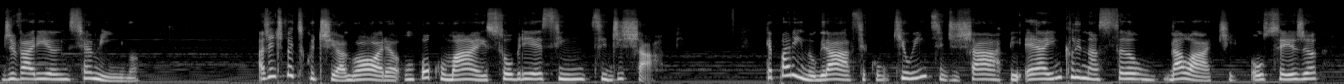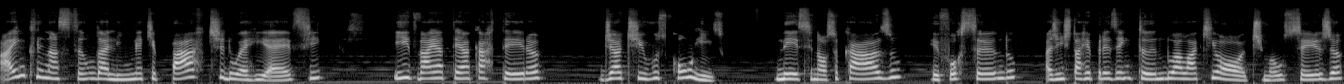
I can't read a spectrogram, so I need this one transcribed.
de variância mínima. A gente vai discutir agora um pouco mais sobre esse índice de Sharp. Reparem no gráfico que o índice de Sharp é a inclinação da LAC, ou seja, a inclinação da linha que parte do RF e vai até a carteira de ativos com risco. Nesse nosso caso, reforçando, a gente está representando a LAC ótima, ou seja,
